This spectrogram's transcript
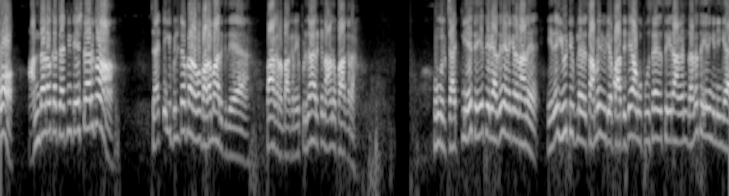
ஓ அந்த அளவுக்கு சட்னி டேஸ்டா இருக்கும்? சட்னிக்கு பில்டப்லாம் ரொம்ப பலமா இருக்குது. பாக்குறேன் பாக்குறேன். இப்படி தான் இருக்கு நானும் பாக்குறேன். உங்களுக்கு சட்னியே செய்ய தெரியாதுன்னு நினைக்கிறேன் நான். ஏதோ யூடியூப்ல சமையல் வீடியோ பார்த்துட்டு அவங்க புதுசாக செய்றாங்கன்னு தானே செய்றீங்க நீங்க.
